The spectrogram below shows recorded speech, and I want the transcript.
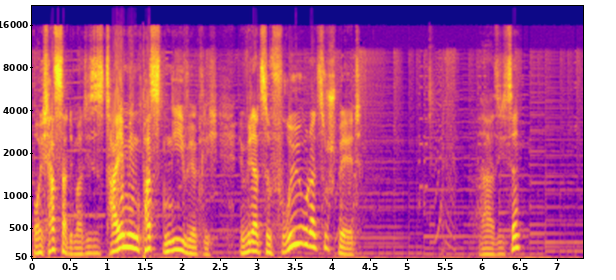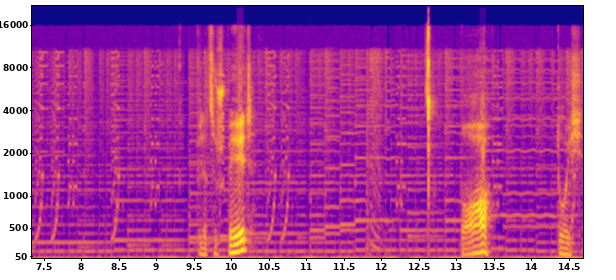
Boah, ich hasse das immer. Dieses Timing passt nie wirklich. Entweder zu früh oder zu spät. Ah, siehst du? Wieder zu spät. Boah. Durch.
